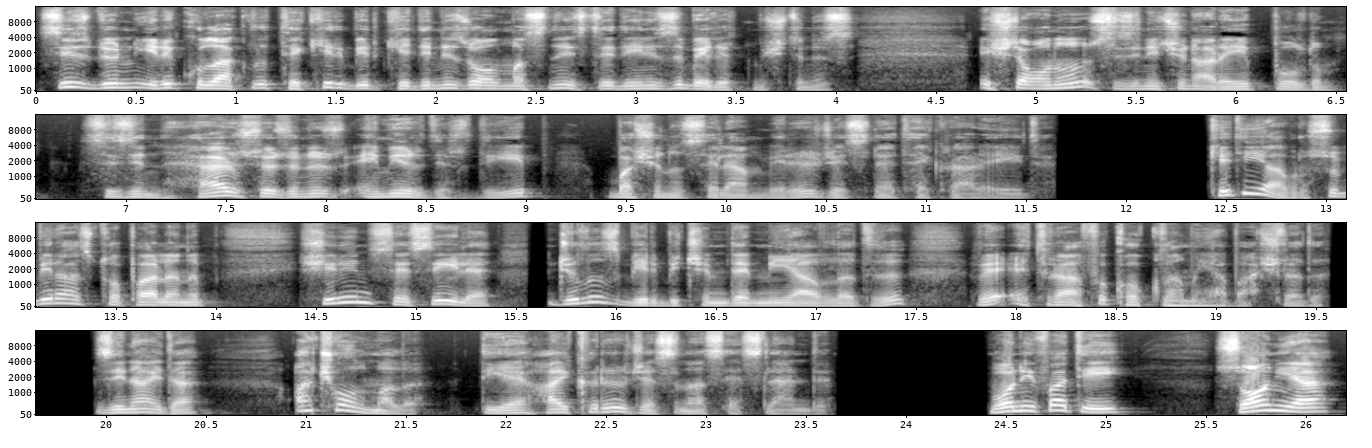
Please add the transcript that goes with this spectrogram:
Siz dün iri kulaklı tekir bir kediniz olmasını istediğinizi belirtmiştiniz. İşte onu sizin için arayıp buldum. Sizin her sözünüz emirdir deyip başını selam verircesine tekrar eğdi. Kedi yavrusu biraz toparlanıp şirin sesiyle cılız bir biçimde miyavladı ve etrafı koklamaya başladı. Zinay da aç olmalı diye haykırırcasına seslendi. Bonifati, Sonya,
